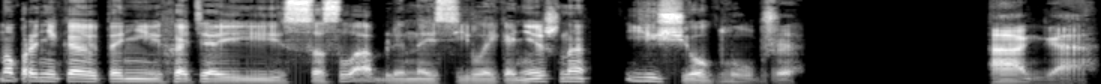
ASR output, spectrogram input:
но проникают они, хотя и с ослабленной силой, конечно, еще глубже. Ага.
